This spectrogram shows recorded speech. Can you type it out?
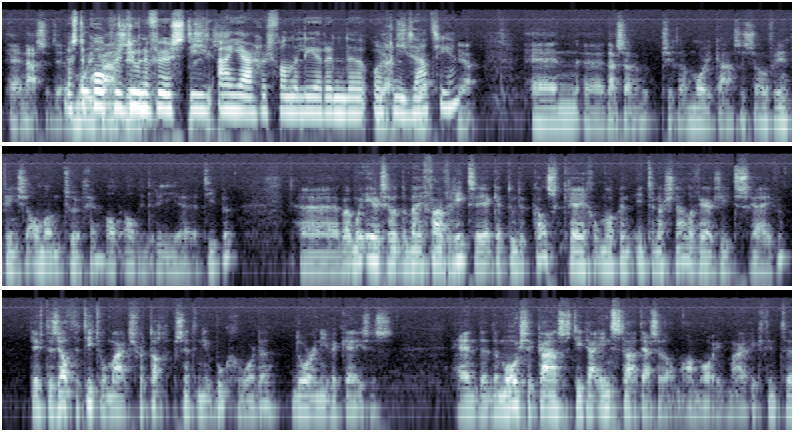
en, nou, de, dus de Corporate University precies. aanjagers van de lerende organisatie. Juist, ja, ja, En nou, zo op zich een mooie casus over in vind je allemaal terug. Hè? Al, al die drie typen. Uh, maar ik moet eerlijk zeggen dat mijn favoriet, ik heb toen de kans gekregen om ook een internationale versie te schrijven. Die heeft dezelfde titel, maar het is voor 80% een nieuw boek geworden door nieuwe cases. En de, de mooiste casus die daarin staat, ja, zijn allemaal mooi. Maar ik vind uh,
